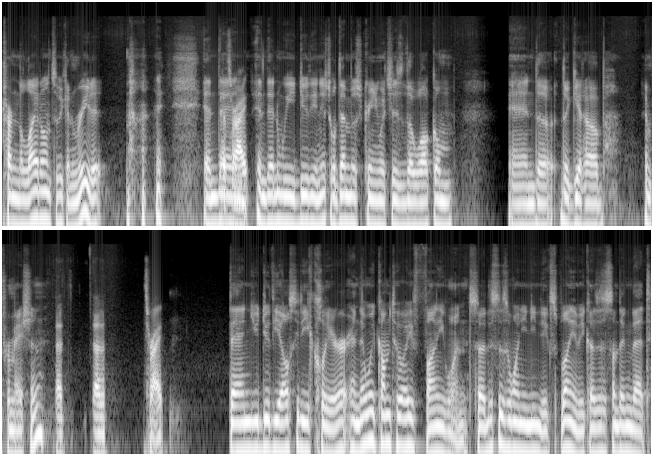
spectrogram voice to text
turn the light on so we can read it. and then That's right. and then we do the initial demo screen, which is the welcome and uh, the GitHub information. That that's right. Then you do the LCD clear, and then we come to a funny one. So this is one you need to explain because it's something that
